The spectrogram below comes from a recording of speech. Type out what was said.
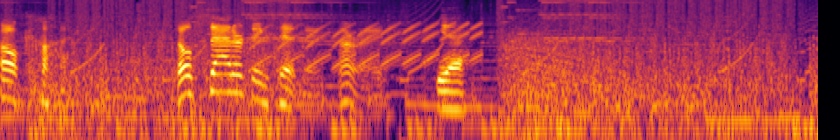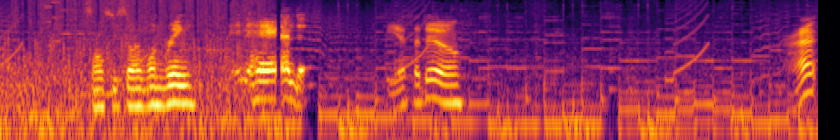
Oh god. Those Saturn things hit me. Alright. Yeah. As we still have one ring in hand. Yes, I do. Alright.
